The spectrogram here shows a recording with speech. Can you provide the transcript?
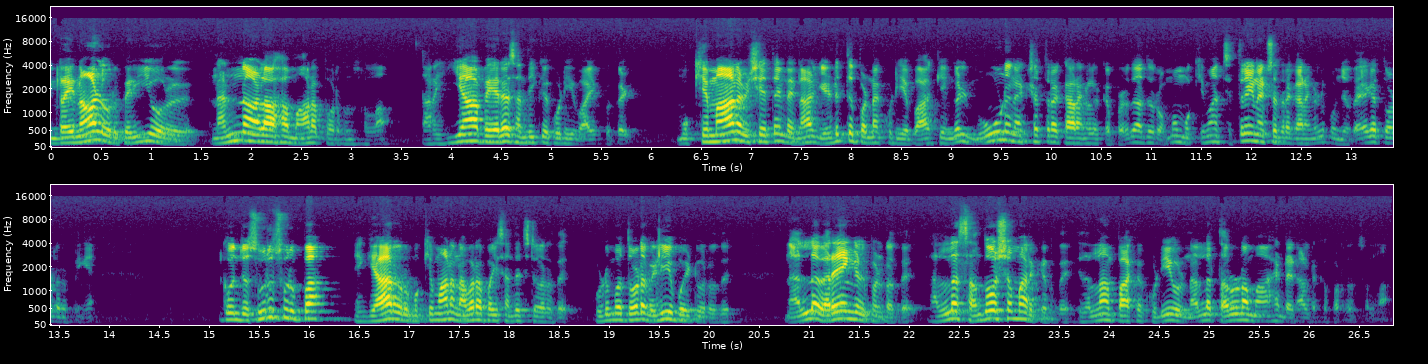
இன்றைய நாள் ஒரு பெரிய ஒரு நன்னாளாக மாறப்போகிறதுன்னு சொல்லலாம். நிறையா பேரை சந்திக்கக்கூடிய வாய்ப்புகள் முக்கியமான விஷயத்தை இன்றைய நாள் எடுத்து பண்ணக்கூடிய பாக்கியங்கள் மூணு நட்சத்திரக்காரங்கள் இருக்கப்படுது அது ரொம்ப முக்கியமாக சித்திரை நட்சத்திரக்காரங்கள் கொஞ்சம் வேகத்தோடு இருப்பீங்க. கொஞ்சம் சுறுசுறுப்பாக எங்கேயார் ஒரு முக்கியமான நபரை போய் சந்திச்சுட்டு வர்றது குடும்பத்தோட வெளியே போயிட்டு வர்றது நல்ல விரயங்கள் பண்ணுறது நல்ல சந்தோஷமாக இருக்கிறது இதெல்லாம் பார்க்கக்கூடிய ஒரு நல்ல தருணமாக என்ற நாள் இருக்கப்படுறதுன்னு சொல்லலாம்.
